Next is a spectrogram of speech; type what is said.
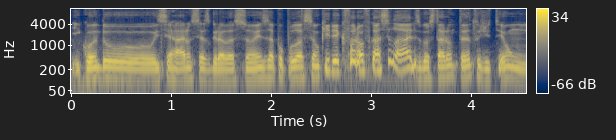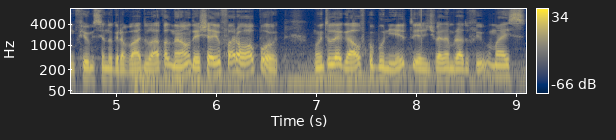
E quando encerraram-se as gravações, a população queria que o farol ficasse lá. Eles gostaram tanto de ter um filme sendo gravado lá. Falaram, não, deixa aí o farol, pô. Muito legal, ficou bonito e a gente vai lembrar do filme, mas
